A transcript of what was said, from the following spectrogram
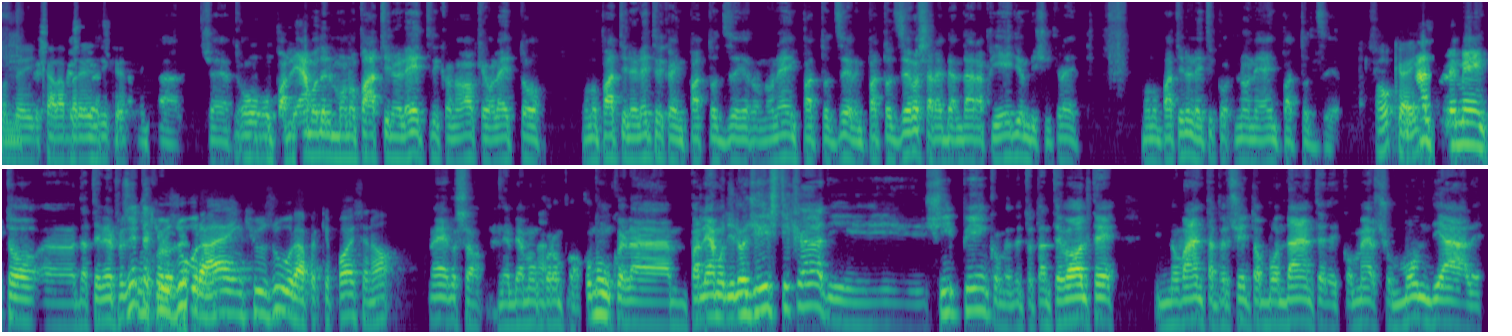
Con dei calabresi che... Certo. O, o, parliamo del monopattino elettrico, no? che ho letto monopattino elettrico a impatto zero, non è impatto zero, impatto zero sarebbe andare a piedi o in bicicletta, monopattino elettrico non è impatto zero. Okay. Un altro elemento uh, da tenere presente in chiusura, che... eh, in chiusura, perché poi se no... Eh, lo so, ne abbiamo ancora ah. un po'. Comunque la... parliamo di logistica, di shipping, come ho detto tante volte, il 90% abbondante del commercio mondiale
